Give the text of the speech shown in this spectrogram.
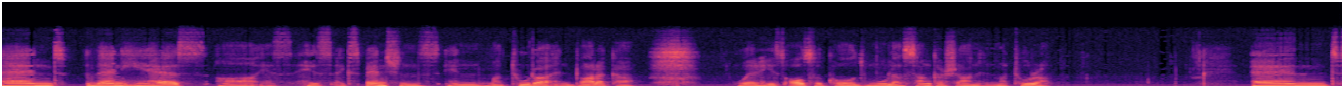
and then he has uh, his, his, expansions in Mathura and Dwaraka where he is also called Mula Sankarshan in Mathura. And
